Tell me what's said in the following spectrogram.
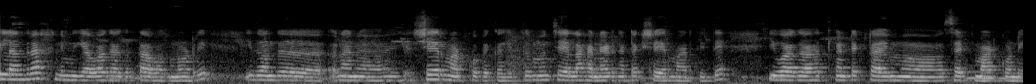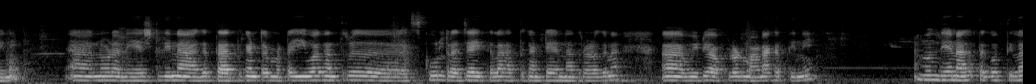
ಇಲ್ಲಾಂದ್ರೆ ನಿಮಗೆ ಯಾವಾಗ ಆಗುತ್ತೋ ಅವಾಗ ನೋಡ್ರಿ. ಇದೊಂದು ನಾನು ಶೇರ್ ಮಾಡ್ಕೋಬೇಕಾಗಿತ್ತು. ಮುಂಚೆ ಎಲ್ಲ ಹನ್ನೆರಡು ಗಂಟೆಗೆ ಶೇರ್ ಮಾಡ್ತಿದ್ದೆ. ಇವಾಗ ಹತ್ತು ಗಂಟೆಗೆ ಟೈಮ್ ಸೆಟ್ ಮಾಡ್ಕೊಂಡೀನಿ. ನೋಡೋಣ ಎಷ್ಟು ದಿನ ಆಗುತ್ತೆ ಹತ್ತು ಗಂಟೆ ಮಟ್ಟ. ಇವಾಗಂತೂ ಸ್ಕೂಲ್ ರಜೆ ಐತಲ್ಲ ಹತ್ತು ಗಂಟೆ ಅನ್ನೋದ್ರೊಳಗನ ವಿಡಿಯೋ ಅಪ್ಲೋಡ್ ಮಾಡಾಕತ್ತೀನಿ. ಮುಂದೇನಾಗುತ್ತೆ ಗೊತ್ತಿಲ್ಲ.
